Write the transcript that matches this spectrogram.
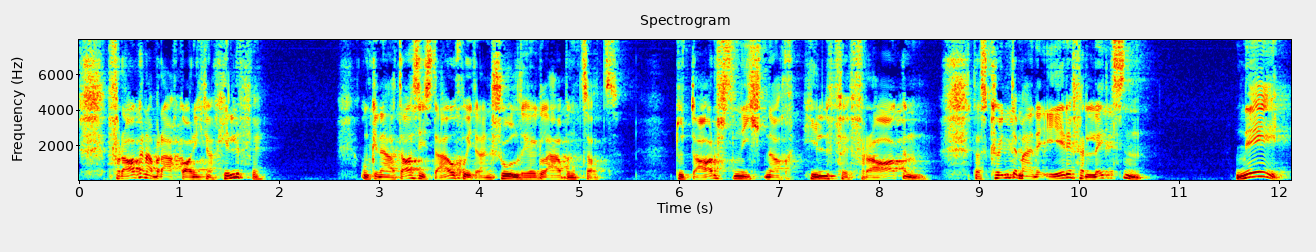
Fragen aber auch gar nicht nach Hilfe. Und genau das ist auch wieder ein schuldiger Glaubenssatz. Du darfst nicht nach Hilfe fragen. Das könnte meine Ehre verletzen. Nee,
